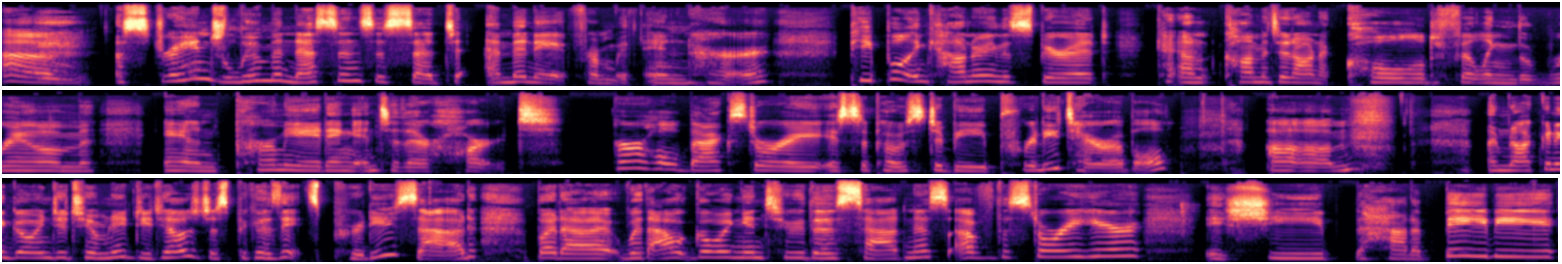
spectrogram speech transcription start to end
um, a strange luminescence is said to emanate from within her. People encountering the spirit commented on a cold filling the room and permeating into their heart her whole backstory is supposed to be pretty terrible. Um, I'm not going to go into too many details just because it's pretty sad. But uh, without going into the sadness of the story here, is she had a baby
